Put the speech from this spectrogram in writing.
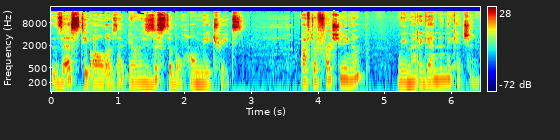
zesty olives, and irresistible homemade treats. After freshening up, we met again in the kitchen,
